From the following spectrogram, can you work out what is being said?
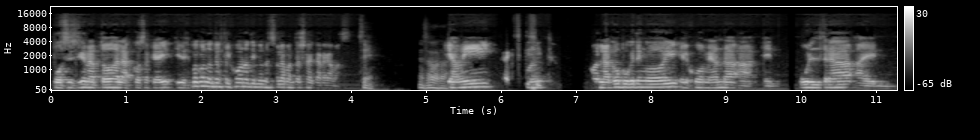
Posiciona todas las cosas que hay. Y después cuando entras al juego no tiene una sola pantalla de carga más. sí, eso es verdad. Y a mí, exquisito. con la compu que tengo hoy, el juego me anda a- en ultra, a, en-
